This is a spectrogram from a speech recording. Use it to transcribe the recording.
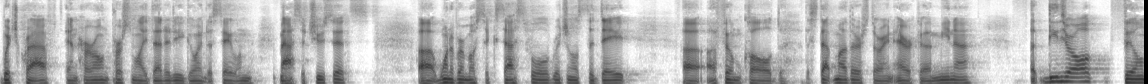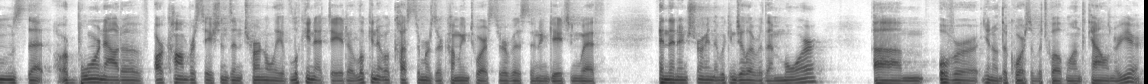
witchcraft and her own personal identity going to Salem, Massachusetts. Uh, one of our most successful originals to date, uh, a film called The Stepmother, starring Erica Amina. Uh, these are all films that are born out of our conversations internally of looking at data, looking at what customers are coming to our service and engaging with, and then ensuring that we can deliver them more um, over you know the course of a 12 month calendar year.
